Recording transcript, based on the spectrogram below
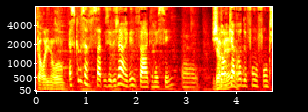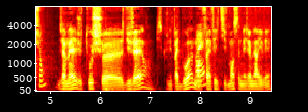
Caroline Rowe. Est-ce que ça, vous est déjà arrivé de vous faire agresser Jamais. dans le cadre de fond fonction? Jamais, je touche du verre, puisque je n'ai pas de bois, mais enfin effectivement, ça ne m'est jamais arrivé.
